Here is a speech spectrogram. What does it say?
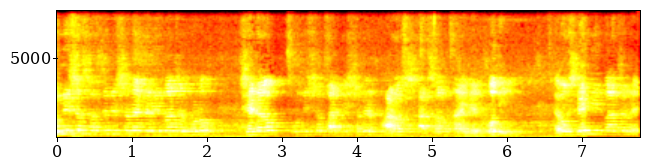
উনিশশো সাতচল্লিশ সনে একটা নির্বাচন হলো, সেটাও উনিশশো সনের ভারত শাসন আইনের অধীন এবং সেই নির্বাচনে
